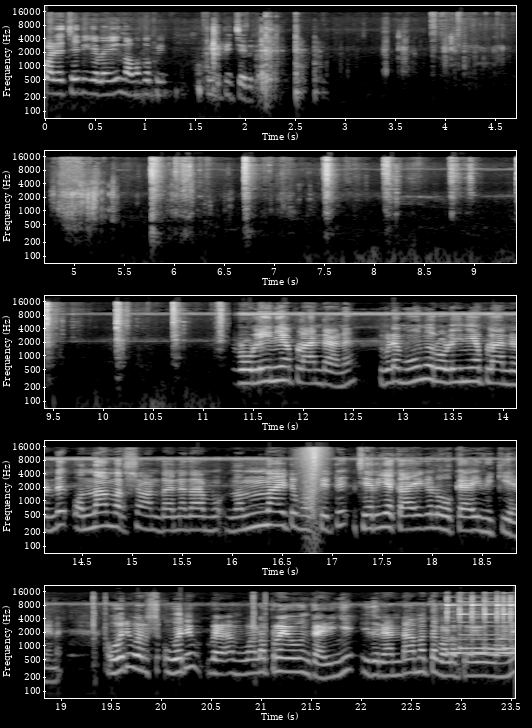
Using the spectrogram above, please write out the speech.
പഴച്ചെടികളെയും നമുക്ക് പിടിപ്പിച്ചെടുക്കാം. റൊളീനിയ പ്ലാന്റ് ആണ്. ഇവിടെ മൂന്ന് റൊളീനിയ പ്ലാന്റ് ഉണ്ട്. ഒന്നാം വർഷമാണ് തന്നെ നന്നായിട്ട് മുട്ടിട്ട് ചെറിയ കായ്കളും ഒക്കെ ആയി നിൽക്കുകയാണ്. ഒരു വർഷം ഒരു വളപ്രയോഗം കഴിഞ്ഞ് ഇത് രണ്ടാമത്തെ വളപ്രയോഗമാണ്.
